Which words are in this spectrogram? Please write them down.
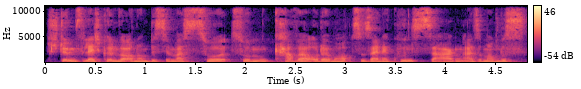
Stimmt, vielleicht können wir auch noch ein bisschen was zur, zum Cover oder überhaupt zu seiner Kunst sagen. Also man muss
